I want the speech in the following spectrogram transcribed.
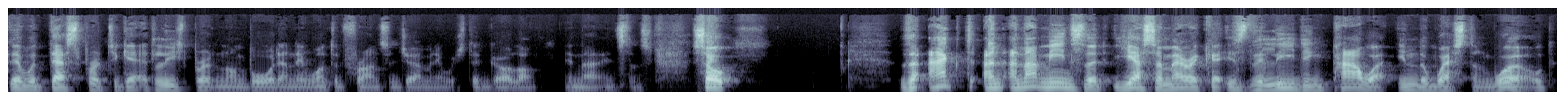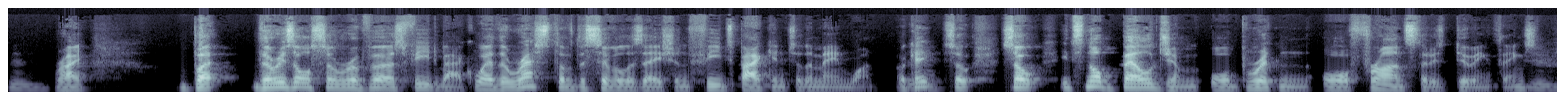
they were desperate to get at least Britain on board, and they wanted France and Germany, which didn't go along in that instance. So the act, and, and that means that yes, America is the leading power in the Western world, Mm. right? But there is also reverse feedback where the rest of the civilization feeds back into the main one. Okay. Mm. So so it's not Belgium or Britain or France that is doing things. Mm.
